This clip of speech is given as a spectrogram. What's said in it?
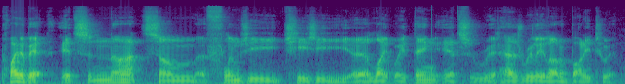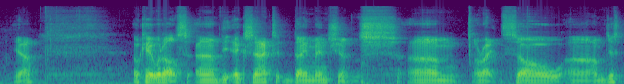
quite a bit. It's not some flimsy, cheesy, uh, lightweight thing. It's it has really a lot of body to it. Yeah. Okay, what else? Um, the exact dimensions. Um, all right, so uh, I'm just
